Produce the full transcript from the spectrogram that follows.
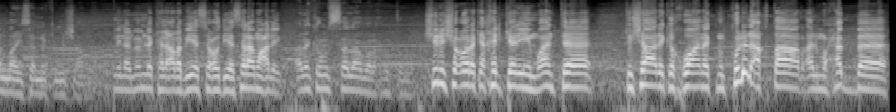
الله يسلمكم إن شاء الله. من المملكة العربية السعودية. السلام عليكم. عليكم السلام ورحمة الله. شنو شعورك أخي الكريم؟ وأنت تشارك إخوانك من كل الأقطار المحبة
